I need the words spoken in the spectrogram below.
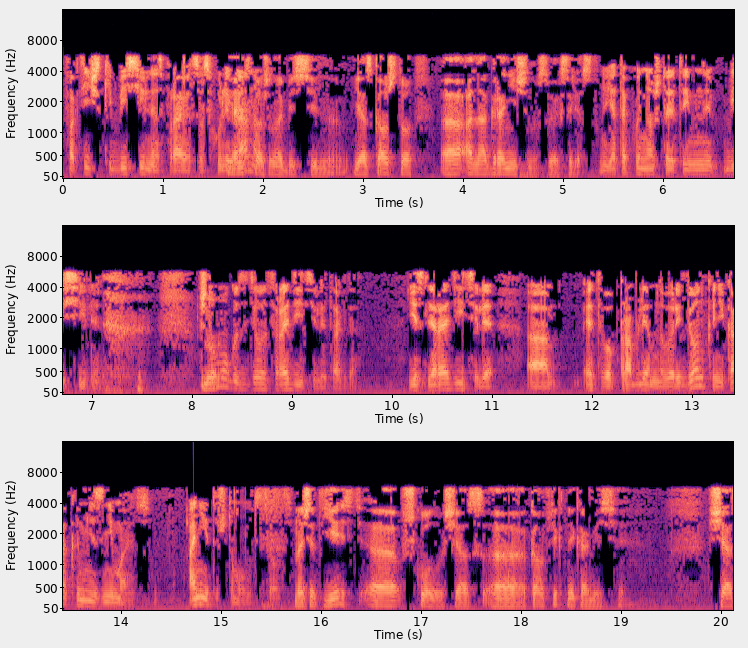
фактически бессильно справится с хулиганом. Я не сказал, что она бессильна. Я сказал, что а, она ограничена в своих средствах. Но я так понял, что это именно бессилие. Что ну, могут сделать родители тогда? Если родители а, этого проблемного ребенка никак им не занимаются. Они-то что могут сделать? Значит, есть э, в школах сейчас э, конфликтные комиссии сейчас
